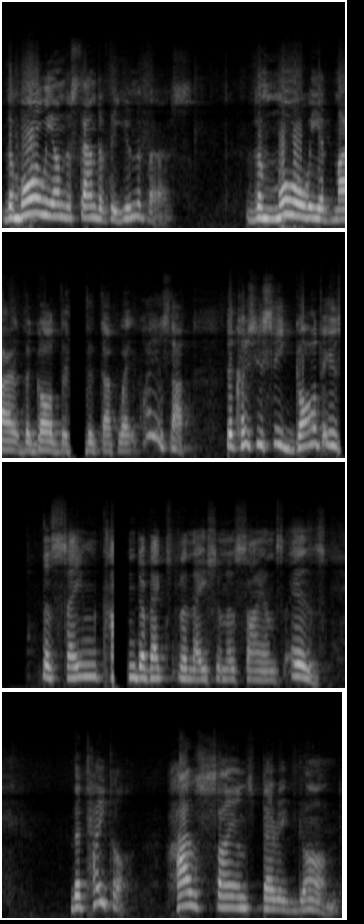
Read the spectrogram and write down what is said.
the more we understand of the universe, the more we admire the God that did that way. Why is that? Because you see, God is the same kind of explanation as science is. The title, Has Science Buried God?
